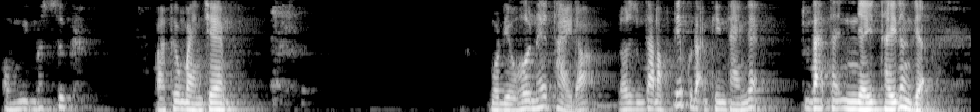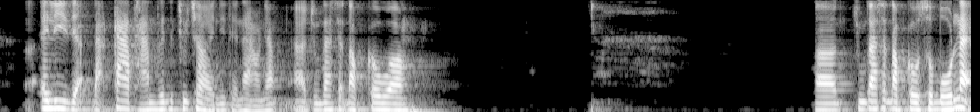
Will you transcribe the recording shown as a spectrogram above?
Ông bị mất sức. Và thương bành cho em một điều hơn hết thảy đó đó là chúng ta đọc tiếp cái đoạn kinh thánh đấy. Chúng ta thấy, thấy rằng gì ạ? Eli gì ạ? Đã ca thán với Đức Chúa Trời như thế nào nhá? À, chúng ta sẽ đọc câu uh, à, chúng ta sẽ đọc câu số 4 này.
